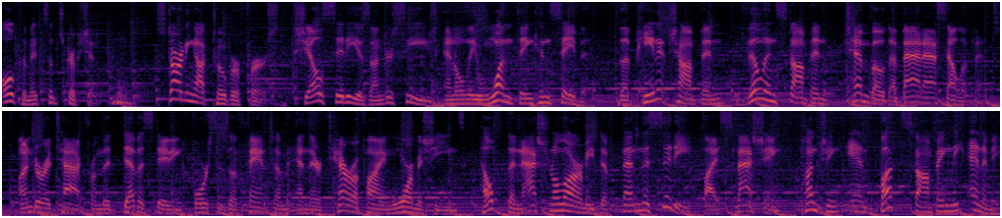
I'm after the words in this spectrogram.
Ultimate subscription. Starting October 1st, Shell City is under siege and only one thing can save it the peanut chompin', villain stompin' Tembo the badass elephant. Under attack from the devastating forces of Phantom and their terrifying war machines, help the National Army defend the city by smashing, punching, and butt stomping the enemy.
